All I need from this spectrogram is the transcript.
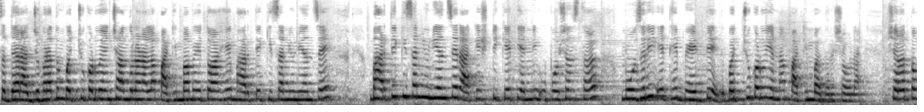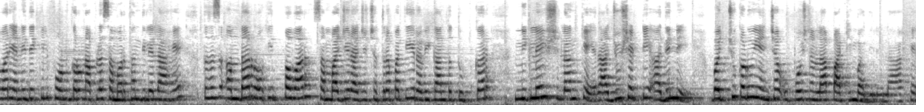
सध्या राज्यभरातून बच्चू कडू यांच्या आंदोलनाला पाठिंबा मिळतो आहे. भारतीय किसान युनियनचे भारतीय किसान युनियनचे राकेश टिकेत यांनी उपोषण स्थळ मोजरी येथे भेट देत बच्चू कडू यांना पाठिंबा दर्शवला शरद पवार यांनी देखील फोन करून आपलं समर्थन दिलेलं आहे. तसंच आमदार रोहित पवार संभाजीराजे छत्रपती रविकांत तुपकर निकलेश लंके राजू शेट्टी आदींनी बच्चू कडू यांच्या उपोषणाला पाठिंबा दिलेला आहे.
